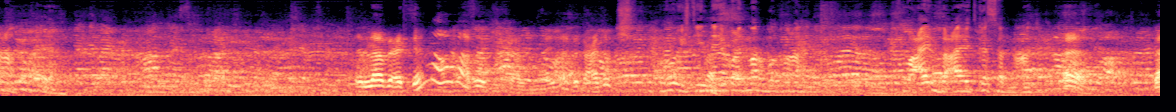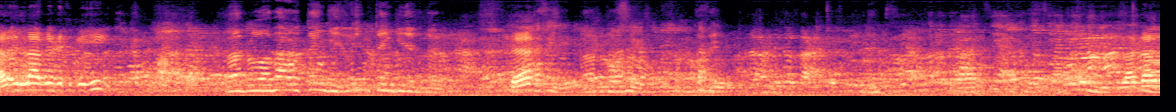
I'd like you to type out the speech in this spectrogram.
معه إلا بعتقه ما هو ما في عتق هو يشتي انه يقعد مربوط معه وعينفعه يتكسب معه آه. قال إلا بعتقه هذا الوفاء والتنجيز وش التنجيز؟ كيف هذا الوفاء لا قال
